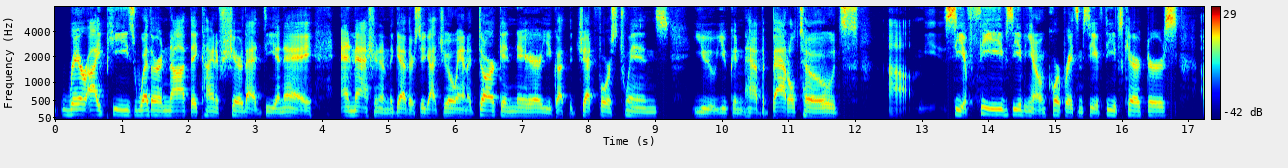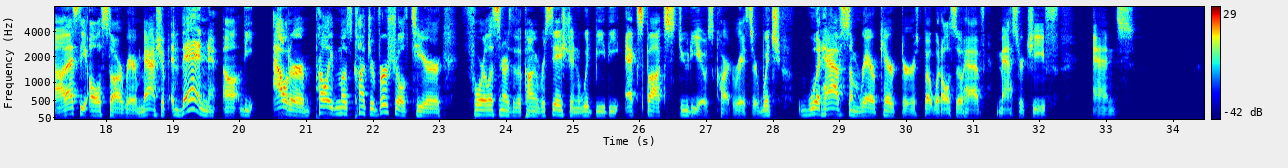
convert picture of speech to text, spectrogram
rare IPs, whether or not they kind of share that DNA and mashing them together. So you got Joanna Dark in there. You got the Jet Force twins. You, you can have the Battletoads, um, Sea of Thieves, even, you know, incorporate some Sea of Thieves characters. Uh, that's the all-star rare mashup. And then, uh, the outer, probably most controversial tier for listeners of the conversation would be the Xbox Studios kart racer, which would have some rare characters, but would also have Master Chief and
